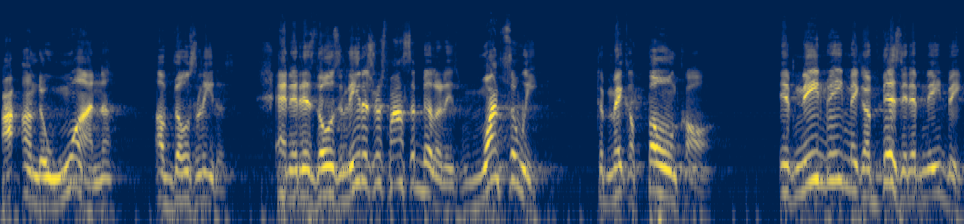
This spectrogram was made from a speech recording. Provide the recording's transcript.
are under one of those leaders. And it is those leaders' responsibilities once a week to make a phone call. If need be, make a visit if need be.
